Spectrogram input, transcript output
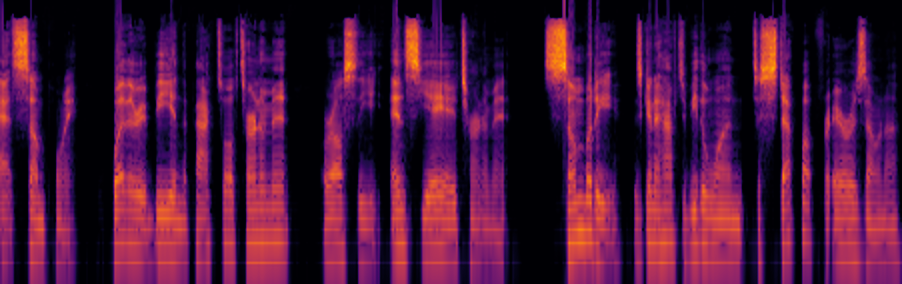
at some point, whether it be in the Pac 12 tournament or else the NCAA tournament. Somebody is going to have to be the one to step up for Arizona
